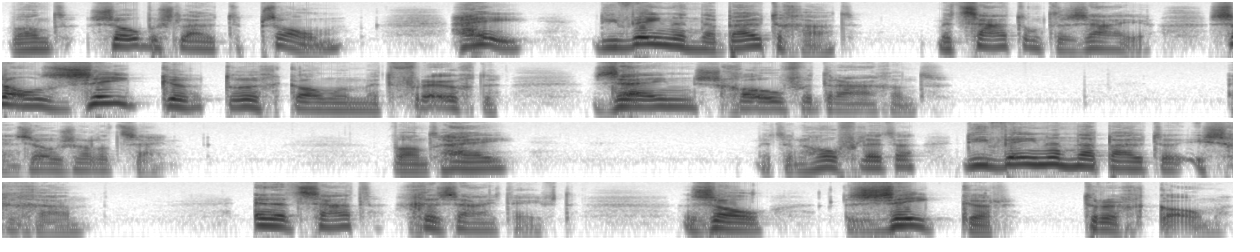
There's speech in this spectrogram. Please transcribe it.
want zo besluit de psalm: Hij die wenend naar buiten gaat, met zaad om te zaaien, zal zeker terugkomen met vreugde, zijn schoven dragend. En zo zal het zijn. Want hij, met een hoofdletter, die wenend naar buiten is gegaan en het zaad gezaaid heeft, zal zeker terugkomen,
